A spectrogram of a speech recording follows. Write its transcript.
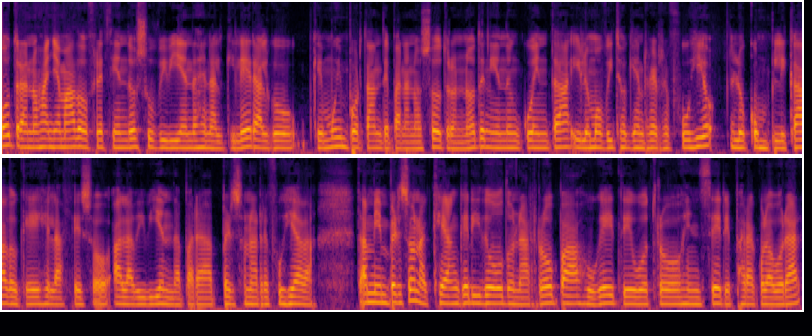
otras nos han llamado ofreciendo sus viviendas en alquiler, algo que es muy importante para nosotros, ¿no? Teniendo en cuenta, y lo hemos visto aquí en Red Refugio, lo complicado que es el acceso a la vivienda para personas refugiadas. También personas que han querido donar ropa, juguetes u otros enseres para colaborar.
